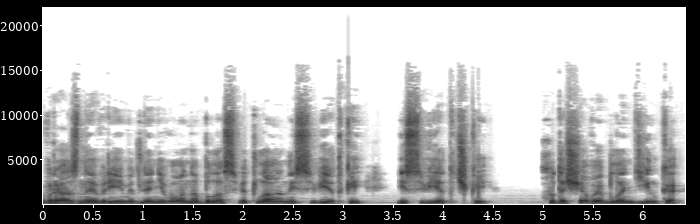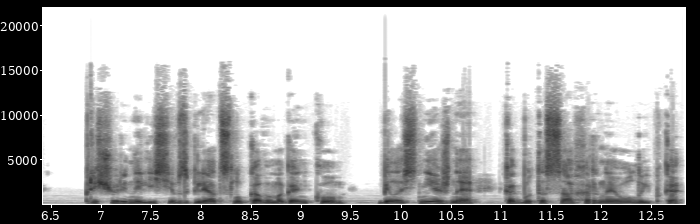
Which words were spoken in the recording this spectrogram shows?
В разное время для него она была Светланой, Светкой и Светочкой. Худощавая блондинка, прищуренный лисий взгляд с лукавым огоньком, белоснежная, как будто сахарная улыбка.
